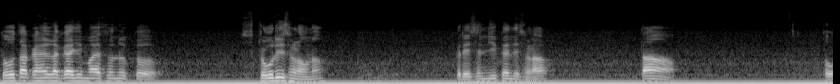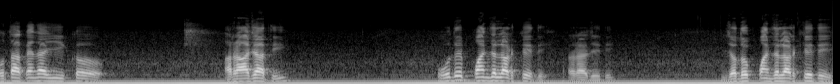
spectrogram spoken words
ਤੋਤਾ ਕਹਿਣ ਲੱਗਾ ਜੀ, ਮੈਂ ਤੁਹਾਨੂੰ ਇੱਕ ਸਟੋਰੀ ਸੁਣਾਉਣਾ। ਕ੍ਰਿਸ਼ਨ ਜੀ ਕਹਿੰਦੇ, ਸੁਣਾ। ਤਾਂ ਤੋਤਾ ਕਹਿੰਦਾ ਜੀ, ਇੱਕ ਰਾਜਾ ਸੀ। ਉਹਦੇ ਪੰਜ ਲੜਕੇ ਤੇ ਰਾਜੇ ਦੇ। ਜਦੋਂ ਪੰਜ ਲੜਕੇ ਤੇ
